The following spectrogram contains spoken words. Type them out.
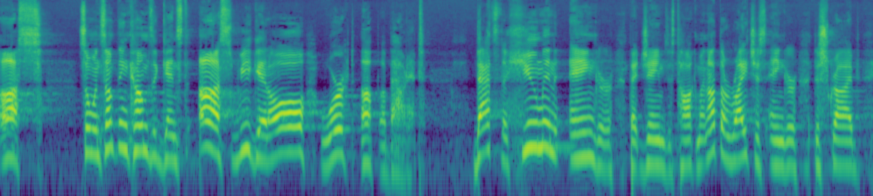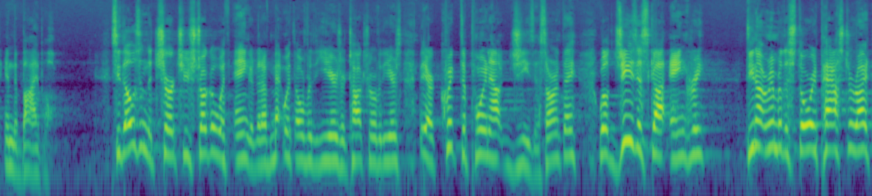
us. So when something comes against us, we get all worked up about it. That's the human anger that James is talking about, not the righteous anger described in the Bible. See, those in the church who struggle with anger that I've met with over the years or talked to over the years, they are quick to point out Jesus, aren't they? Well, Jesus got angry. Do you not remember the story, Pastor, right?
